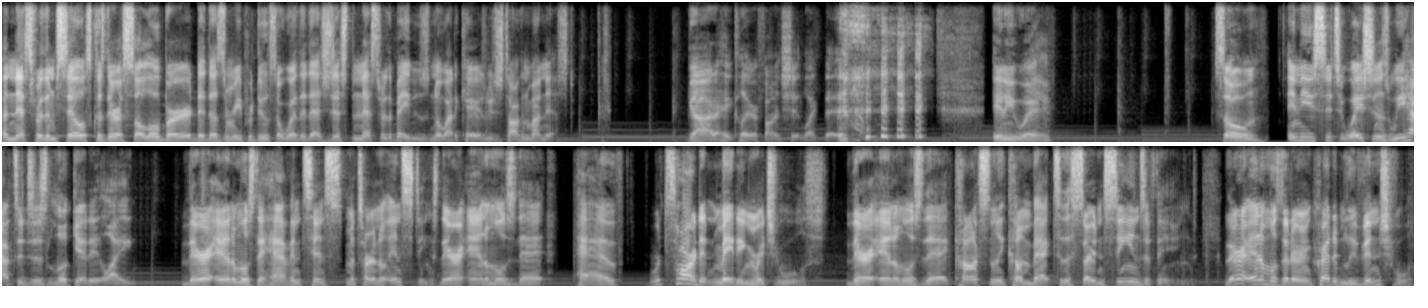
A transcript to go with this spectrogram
a nest for themselves because they're a solo bird that doesn't reproduce, or whether that's just a nest for the babies. Nobody cares. We're just talking about nest. God, I hate clarifying shit like that. anyway, so in these situations, we have to just look at it like there are animals that have intense maternal instincts. There are animals that have retarded mating rituals. There are animals that constantly come back to the certain scenes of things. There are animals that are incredibly vengeful.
